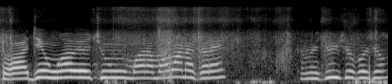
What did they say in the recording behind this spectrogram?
તો આજે હું આવ્યો છું મારા મામાના ઘરે તમે જોઈ શકો છો.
